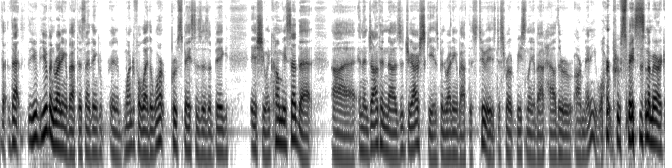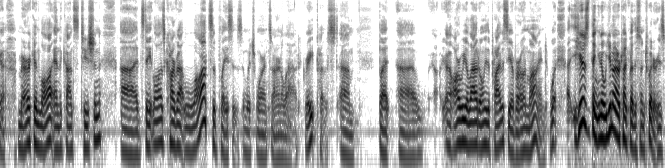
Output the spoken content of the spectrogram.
th- that you've you've been writing about this. I think in a wonderful way. The warrant-proof spaces is a big issue, and Comey said that. Uh, and then Jonathan uh, has been writing about this too. He just wrote recently about how there are many warrant-proof spaces in America. American law and the Constitution, uh, state laws carve out lots of places in which warrants aren't allowed. Great post. Um, but uh, are we allowed only the privacy of our own mind? What, uh, here's the thing. You know, you and I were talking about this on Twitter. Is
